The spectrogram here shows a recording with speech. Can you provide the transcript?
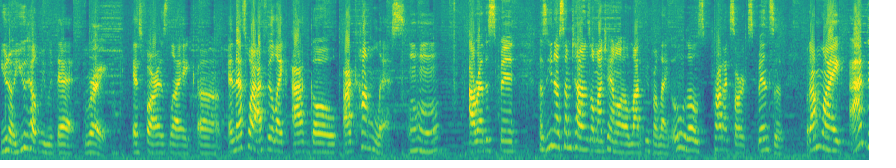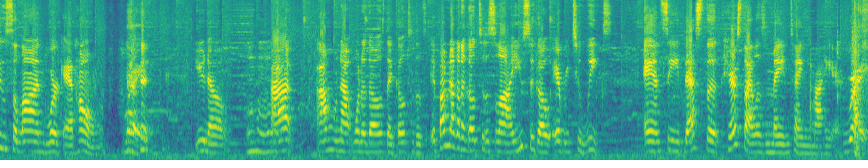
you know, you help me with that Right. as far as like, um, and that's why I feel like I go, I come less. Mm-hmm. I rather spend because you know sometimes on my channel a lot of people are like, "Oh, those products are expensive," but I'm like, I do salon work at home. Right. you know, mm-hmm. I I'm not one of those that go to the. If I'm not gonna go to the salon, I used to go every two weeks, and see that's the hairstylist maintaining my hair. Right.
